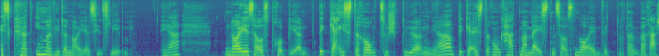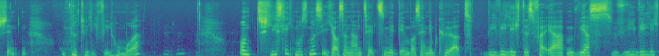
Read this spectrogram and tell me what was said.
es gehört immer wieder Neues ins Leben, ja. Neues ausprobieren, Begeisterung zu spüren, ja. Und Begeisterung hat man meistens aus Neuem oder Überraschenden. Und natürlich viel Humor. Mhm. Und schließlich muss man sich auseinandersetzen mit dem, was einem gehört. Wie will ich das vererben? wie will ich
